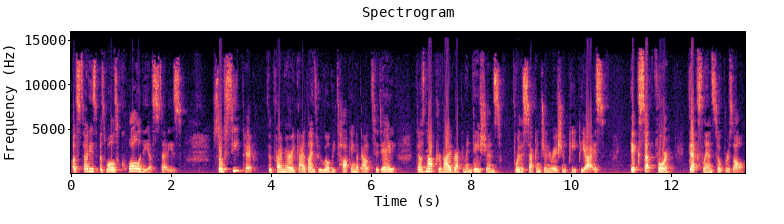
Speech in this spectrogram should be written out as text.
of studies as well as quality of studies. So CPIC, the primary guidelines we will be talking about today, does not provide recommendations for the second generation PPIs, except for dexlansoprazole.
